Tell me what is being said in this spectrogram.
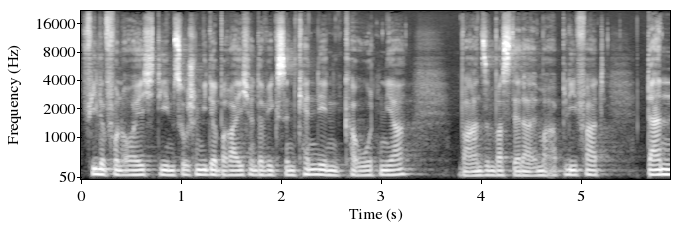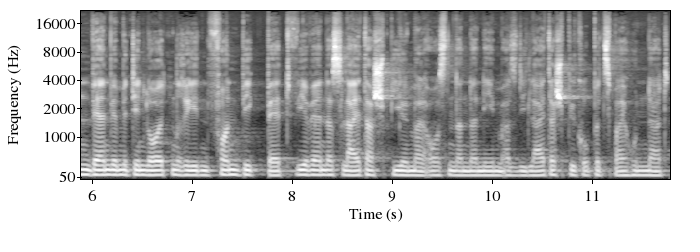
Viele von euch, die im Social-Media-Bereich unterwegs sind, kennen den Chaoten ja. Wahnsinn, was der da immer abliefert. Dann werden wir mit den Leuten reden von Big Bet. Wir werden das Leiterspiel mal auseinandernehmen, also die Leiterspielgruppe 200.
